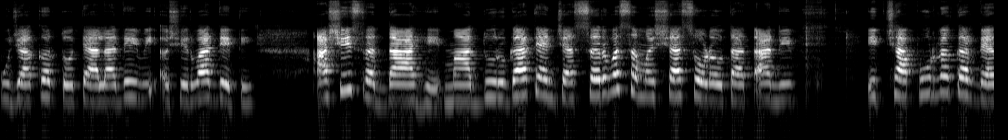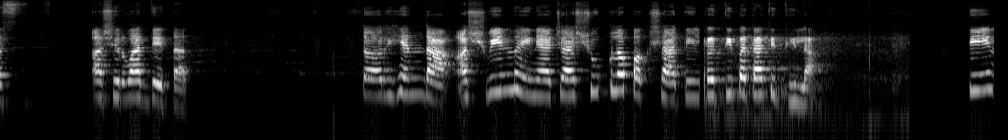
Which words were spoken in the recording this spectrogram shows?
पूजा करतो त्याला देवी आशीर्वाद देते. अशी श्रद्धा आहे. मा दुर्गा त्यांच्या सर्व समस्या सोडवतात आणि इच्छा पूर्ण करण्यास आशीर्वाद देतात. तर यंदा अश्विन महिन्याच्या शुक्ल पक्षातील प्रतिपदा तिथीला तीन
